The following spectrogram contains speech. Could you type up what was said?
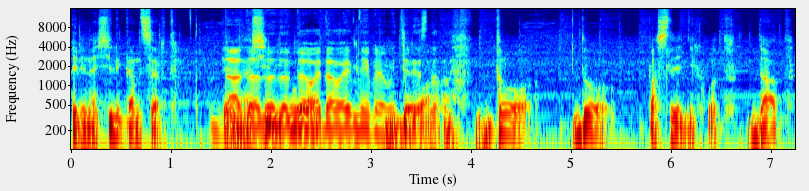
переносили концерт. Да, да, да, да, давай, давай, мне прям интересно. До, до последних вот дат,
